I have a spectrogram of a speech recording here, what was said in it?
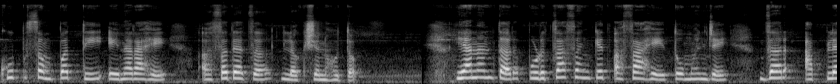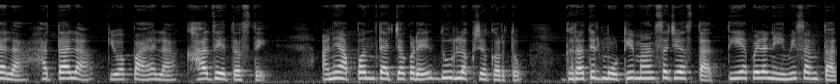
खूप संपत्ती येणार आहे असं त्याचं लक्षण होतं. यानंतर पुढचा संकेत असा आहे तो म्हणजे जर आपल्याला हाताला किंवा पायाला खाज येत असते आणि आपण त्याच्याकडे दुर्लक्ष करतो. घरातील मोठी माणसं जी असतात ती आपल्याला नेहमी सांगतात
